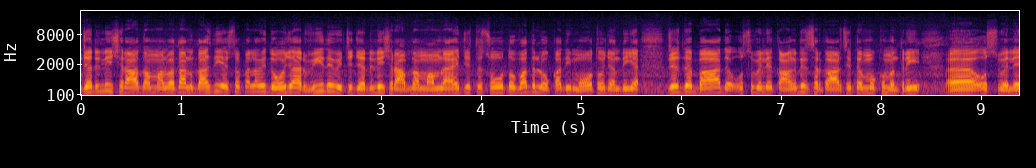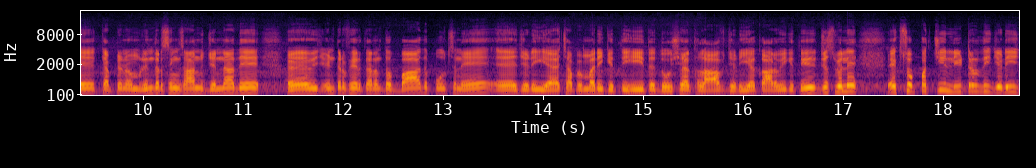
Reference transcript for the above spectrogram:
ਜ਼ਹਿਰੀਲੀ ਸ਼ਰਾਬ ਦਾ ਮਾਮਲਾ ਤੁਹਾਨੂੰ ਦੱਸ ਦਈਏ ਇਸ ਤੋਂ ਪਹਿਲਾਂ ਵੀ 2020 ਦੇ ਵਿੱਚ ਜ਼ਹਿਰੀਲੀ ਸ਼ਰਾਬ ਦਾ ਮਾਮਲਾ ਹੈ ਜਿਸ ਤੇ 100 ਤੋਂ ਵੱਧ ਲੋਕਾਂ ਦੀ ਮੌਤ ਹੋ ਜਾਂਦੀ ਹੈ। ਜਿਸ ਦੇ ਬਾਅਦ ਉਸ ਵੇਲੇ ਕਾਂਗਰਸ ਸਰਕਾਰ ਸੀ ਤੇ ਮੁੱਖ ਮੰਤਰੀ ਉਸ ਉਸ ਵੇਲੇ ਕੈਪਟਨ ਅਮਰਿੰਦਰ ਸਿੰਘ ਸਨ ਜਿਨ੍ਹਾਂ ਦੇ ਇੰਟਰਫੇਅਰ ਕਰਨ ਤੋਂ ਬਾਅਦ ਪੁਲਿਸ ਨੇ ਜਿਹੜੀ ਹੈ ਛਾਪੇਮਾਰੀ ਕੀਤੀ ਸੀ ਤੇ ਦੋਸ਼ੀਆਂ ਖਿਲਾਫ ਜਿਹੜੀ ਹੈ ਕਾਰਵਾਈ ਕੀਤੀ ਜਿਸ ਵੇਲੇ 125 ਲੀਟਰ ਦੀ ਜਿਹੜੀ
